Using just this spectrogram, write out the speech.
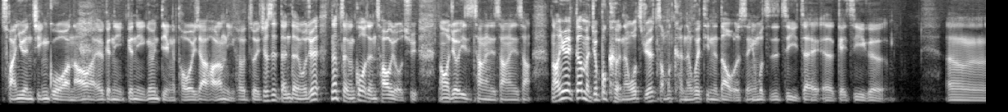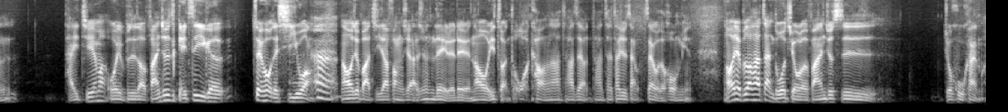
船员经过啊，然后还有跟你跟你跟你点个头一下，好像你喝醉，就是等等。我觉得那整个过程超有趣，然后我就一直唱，一直唱，一直唱。然后因为根本就不可能，我觉得怎么可能会听得到我的声音？我只是自己在呃给自己一个嗯、呃台阶吗？我也不知道，反正就是给自己一个最后的希望。嗯然后我就把吉他放下来，就很累了累了。然后我一转头，我靠，那他在他他他就在在我的后面，然后也不知道他站多久了，反正就是就互看嘛，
